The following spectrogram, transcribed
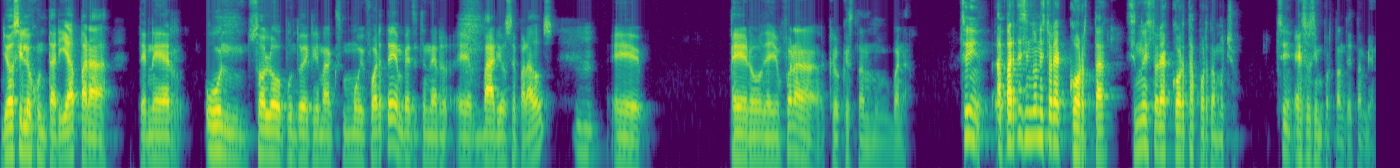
yo sí lo juntaría para tener un solo punto de clímax muy fuerte en vez de tener eh, varios separados. Eh, pero de ahí en fuera creo que está muy buena. Sí. Eh Aparte, siendo una historia corta, siendo una historia corta aporta mucho. Sí. Eso es importante también.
